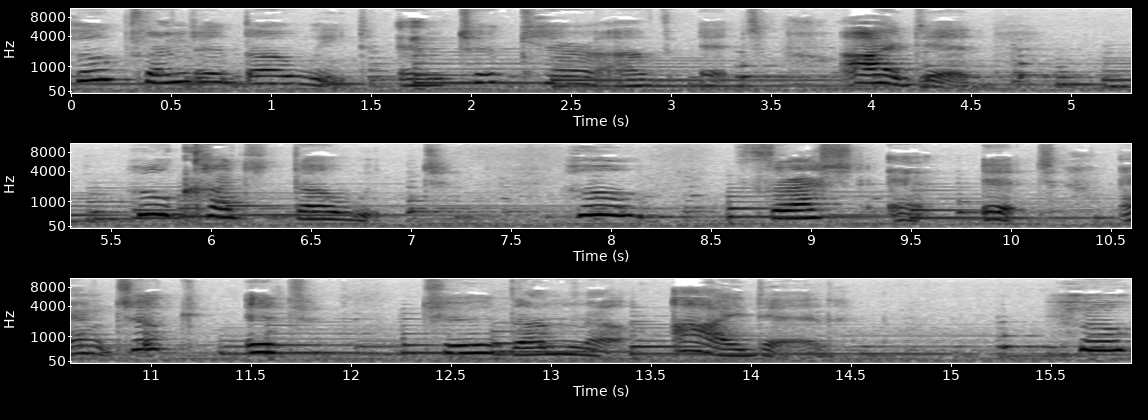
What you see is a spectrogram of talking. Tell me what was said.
who planted the wheat and took care of it. I did. Who cut the wheat? Who threshed it and took it to the mill? I did. Who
